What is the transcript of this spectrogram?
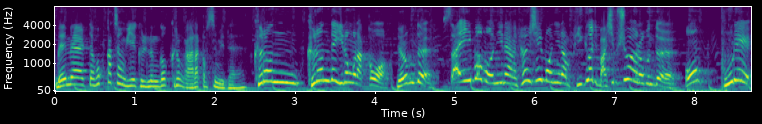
매매할 때 호가창 위에 긁는 거 그런 거 안 아깝습니다. 그런 그런데 이런 건 아까워. 여러분들 사이버 머니랑 현실 머니랑 비교하지 마십시오 여러분들. 어? 우리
